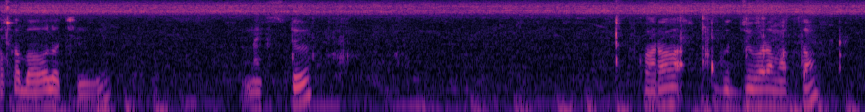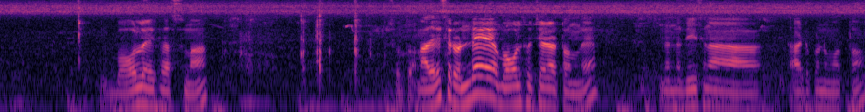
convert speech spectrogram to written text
ఒక బౌల్ వచ్చింది. నెక్స్ట్ కొరవ గుజ్జు కూడా మొత్తం బౌల్ బౌల్లో వేసేస్తున్నా. చూద్దాం. నాకు తెలిసి రెండే బౌల్స్ వచ్చేటట్టు ఉంది. నిన్న తీసిన తాటిపండు మొత్తం.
